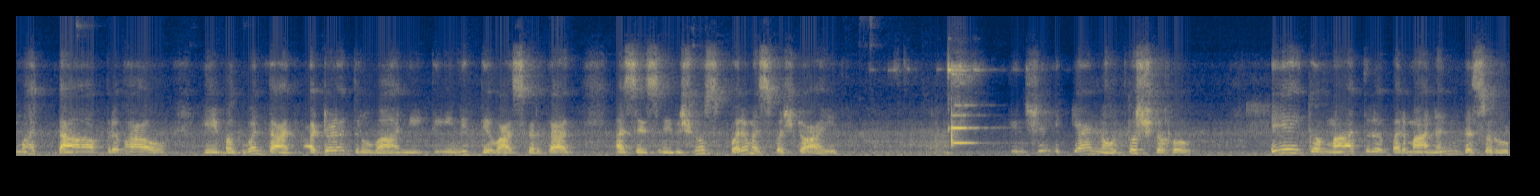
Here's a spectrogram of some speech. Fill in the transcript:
महत्ता प्रभाव हे भगवंतात अटळ ध्रुवा नीती नित्य वास करतात असे श्री विष्णू परमस्पष्ट आहेत. तीनशे एक्क्याण्णव तुष्ट हो. एकमात्र परमानंद स्वरूप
